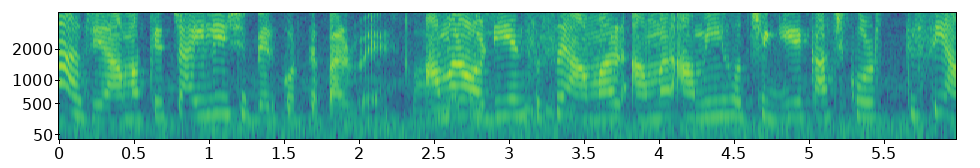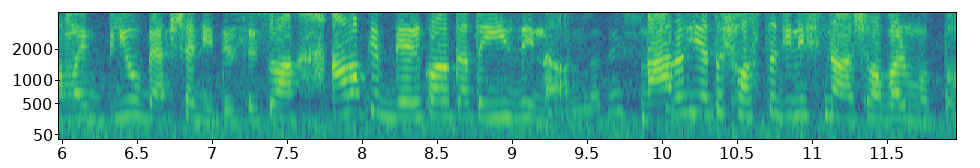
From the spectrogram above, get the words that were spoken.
না যে আমাকে চাইলেই সে বের করতে পারবে। আমার অডিয়েন্স আছে আমার আমার আমি হচ্ছে গিয়ে কাজ করতেছি আমার ভিউ ব্যবসা দিতেছি। সো আমাকে বের করাটা তো ইজি না। বারোহী আরোহী এত সস্তা জিনিস না সবার মতো।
